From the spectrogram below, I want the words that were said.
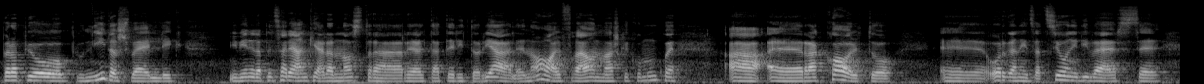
proprio più niederschwellig. Mi viene da pensare anche alla nostra realtà territoriale, no? al Frauenmarsch che comunque ha eh, raccolto eh, organizzazioni diverse,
